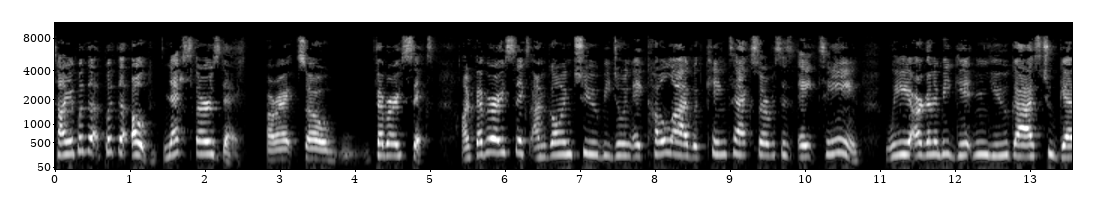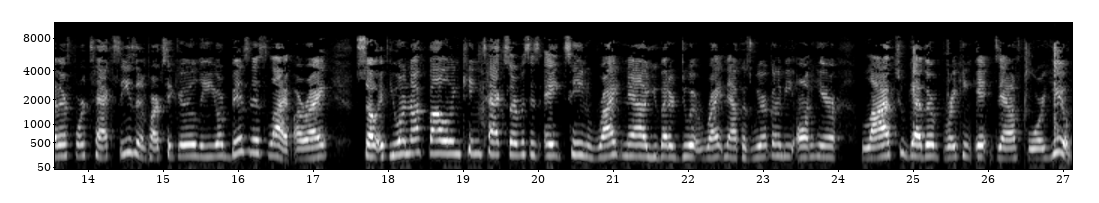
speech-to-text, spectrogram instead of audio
Tanya, put the put the oh next Thursday. All right, so February sixth. On February 6th, I'm going to be doing a co live with King Tax Services 18 we are going to be getting you guys together for tax season, particularly your business life. All right. So if you are not following King Tax Services 18 right now, you better do it right now because we are going to be on here live together, breaking it down for you.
